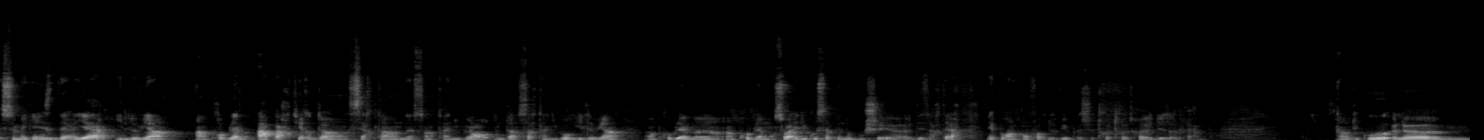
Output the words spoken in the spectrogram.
ce mécanisme derrière, il devient un problème à partir d'un certain, d'un certain, niveau, d'un certain niveau, il devient un problème, euh, un problème en soi et du coup ça peut nous boucher des artères et pour un confort de vie, bah, c'est très très très désagréable. Alors du coup, le,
